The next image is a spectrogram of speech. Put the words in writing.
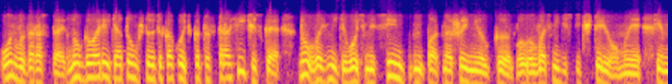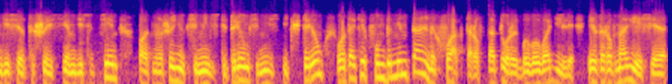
он возрастает. Но говорить о том, что это какое-то катастрофическое, ну, возьмите 8 87 по отношению к 84 и 76-77 по отношению к 73-74. Вот таких фундаментальных факторов, которые бы выводили из равновесия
